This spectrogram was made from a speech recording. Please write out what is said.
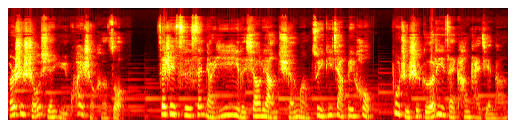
而是首选与快手合作。在这次三点一亿的销量全网最低价背后，不只是格力在慷慨解囊，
